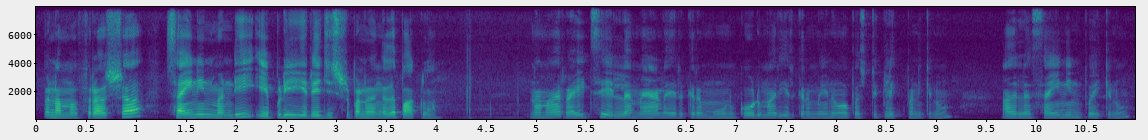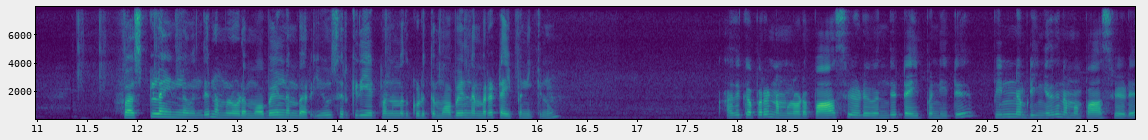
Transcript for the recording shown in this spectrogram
இப்போ நம்ம ஃப்ரெஷ்ஷாக சைன்இன் பண்ணி எப்படி ரெஜிஸ்டர் பண்ணுறங்கிறத பார்க்கலாம். நம்ம ரைட் சைடில் மேலே இருக்கிற மூணு கோடு மாதிரி இருக்கிற மெனுவை ஃபஸ்ட்டு கிளிக் பண்ணிக்கணும். அதில் சைன்இன் போய்க்கணும். ஃபஸ்ட் லைனில் வந்து நம்மளோட மொபைல் நம்பர் யூசர் க்ரியேட் பண்ணும்போது கொடுத்த மொபைல் நம்பரை டைப் பண்ணிக்கணும். அதுக்கப்புறம் நம்மளோட பாஸ்வேர்டு வந்து டைப் பண்ணிவிட்டு பின் அப்படிங்கிறது நம்ம பாஸ்வேர்டு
